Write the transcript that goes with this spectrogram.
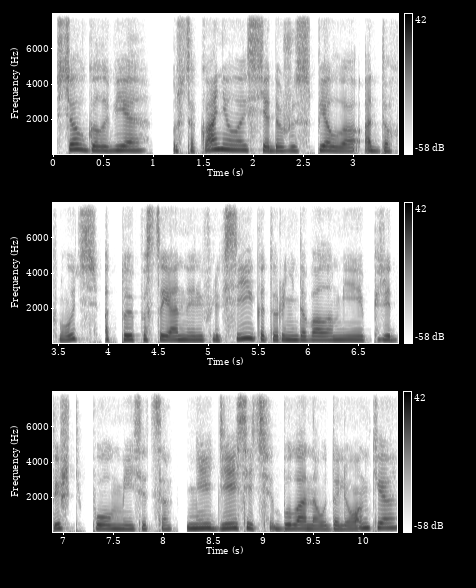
Все в голове устаканилась, я даже успела отдохнуть от той постоянной рефлексии, которая не давала мне передышки полмесяца. Дней 10 была на удаленке,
